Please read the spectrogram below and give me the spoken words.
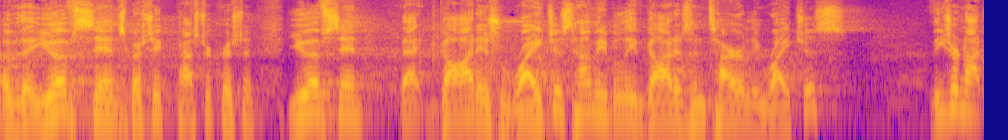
that you have sinned, especially Pastor Christian, you have sinned that God is righteous. How many believe God is entirely righteous? These are not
